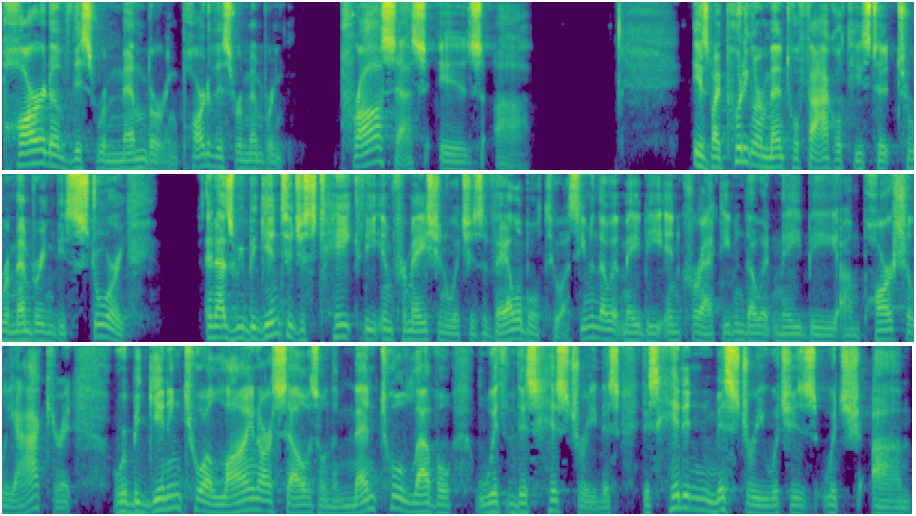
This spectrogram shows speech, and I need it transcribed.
part of this remembering, part of this remembering process is uh, is by putting our mental faculties to to remembering this story. And as we begin to just take the information which is available to us, even though it may be incorrect, even though it may be um, partially accurate, we're beginning to align ourselves on the mental level with this history, this this hidden mystery, which is which um,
